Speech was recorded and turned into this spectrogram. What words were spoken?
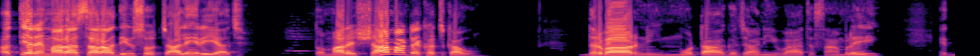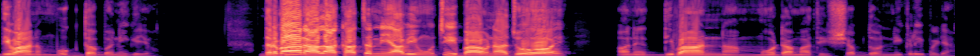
અત્યારે મારા સારા દિવસો ચાલી રહ્યા છે. તો મારે શા માટે ખચકાવું? દરબારની મોટા ગજાની વાત સાંભળી એ દિવાન મુગ્ધ બની ગયો. દરબાર આલા ખાચરની આવી ઊંચી ભાવના જોઈ અને દિવાનના મોઢામાંથી શબ્દો નીકળી પડ્યા.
